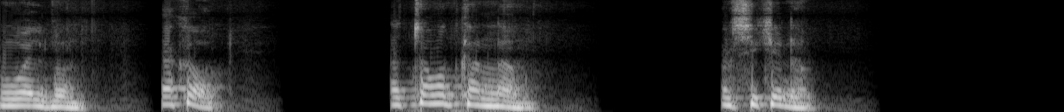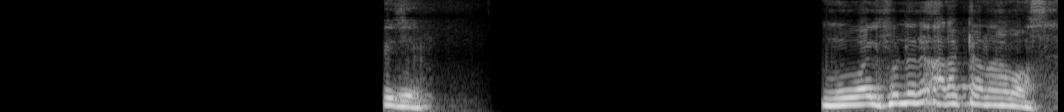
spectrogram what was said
মোবাইল ফোন। দেখো আর চমৎকার নাম। শিখে নাও। এই যে, মোবাইল ফোনের আরেকটা নাম আছে।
